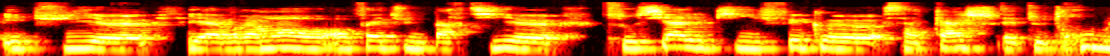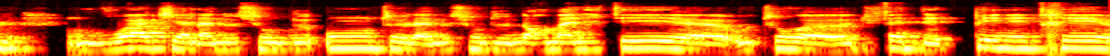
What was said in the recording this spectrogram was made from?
Et puis euh, il y a vraiment en fait une partie euh, sociale qui fait que ça cache cette trouble. On voit qu'il y a la notion de honte, la notion de normalité euh, autour du fait d'être pénétré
